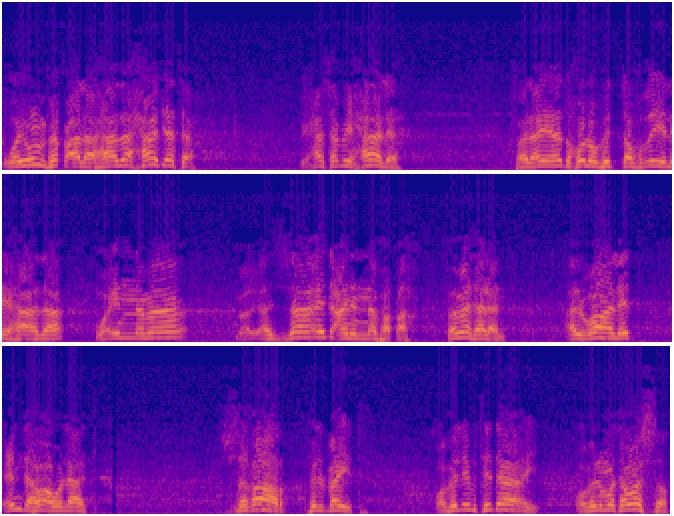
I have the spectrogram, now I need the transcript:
وينفق على هذا حاجته بحسب حاله. فلا يدخل في التفضيل هذا وإنما الزائد عن النفقة. فمثلا الوالد عنده أولاد صغار في البيت وفي الابتدائي وفي المتوسط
